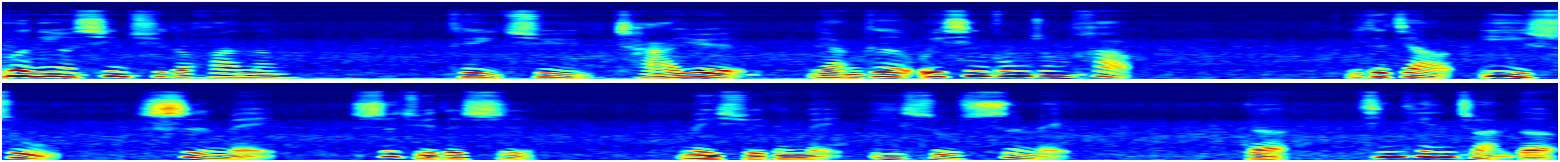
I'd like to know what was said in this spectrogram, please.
果您有兴趣的话呢，可以去查阅两个微信公众号，一个叫“艺术是美”，视觉的视，美学的美，艺术是美。的今天转的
